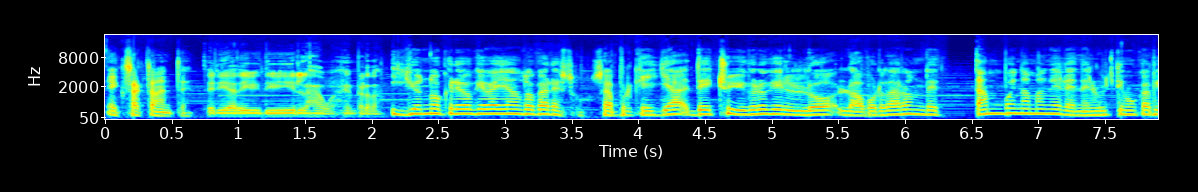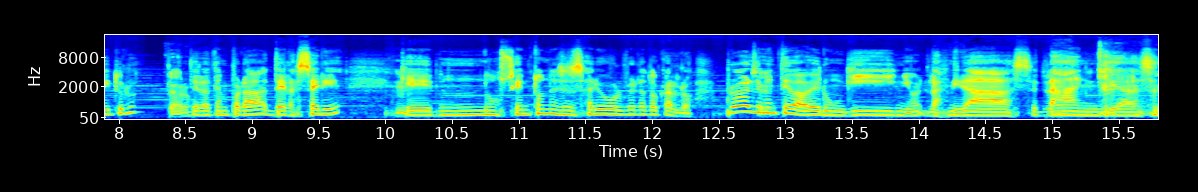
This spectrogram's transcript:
Exactamente. Sería divi- dividir las aguas, en verdad. Y yo no creo que vayan a tocar eso. O sea, porque ya, de hecho, yo creo que lo, lo abordaron de tan buena manera en el último capítulo Claro. de la temporada, de la serie, que no siento necesario volver a tocarlo. Probablemente va a haber un guiño, las miradas lánguidas,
